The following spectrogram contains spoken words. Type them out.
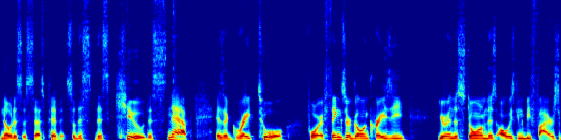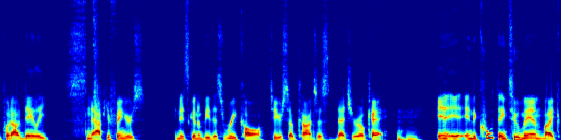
Notice. Assess. Pivot. So this this cue, this snap, is a great tool for if things are going crazy you're in the storm. There's always going to be fires to put out daily. Snap your fingers, and it's going to be this recall to your subconscious that you're okay. Mm-hmm. And, and the cool thing too, man, like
